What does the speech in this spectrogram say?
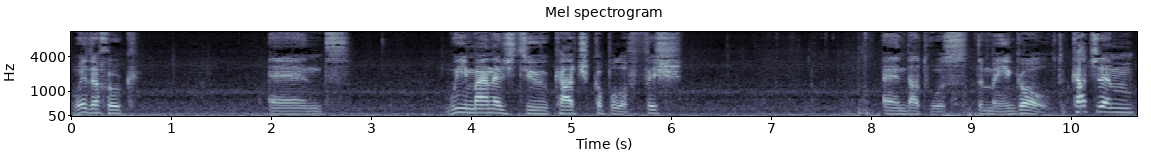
with a hook. And we managed to catch a couple of fish. And that was the main goal to catch them,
